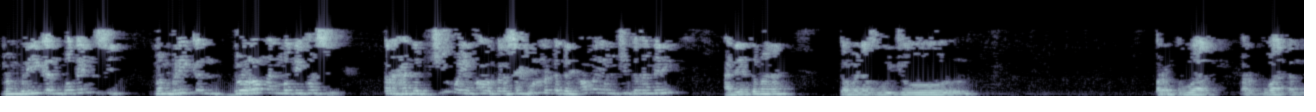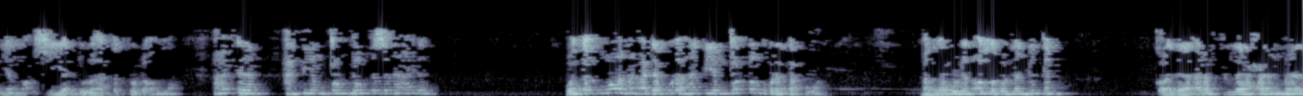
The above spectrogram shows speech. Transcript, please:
memberikan potensi memberikan dorongan motivasi terhadap jiwa yang Allah telah sempurnakan dan Allah yang menciptakan diri ada yang kemana kepada fujur perbuat perbuatan yang maksiat durhaka kepada Allah ada hati yang condong ke sana ada Wa ada pula hati yang condong kepada takwa. Maka kemudian Allah melanjutkan, Qad aflaha man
